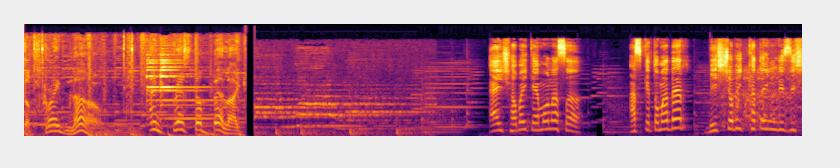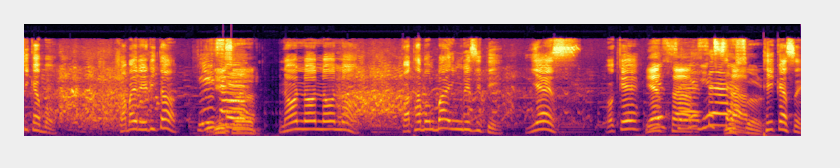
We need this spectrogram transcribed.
Subscribe now and press the bell icon. এই সবাই কেমন আছো? আজকে তোমাদের বিশ্ববিখ্যাত ইংরেজি শিখাবো। সবাই রেডি তো? জি sir no no no no কথা বলবা ইংরেজিতে। Yes okay yes sir sir ঠিক আছে।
